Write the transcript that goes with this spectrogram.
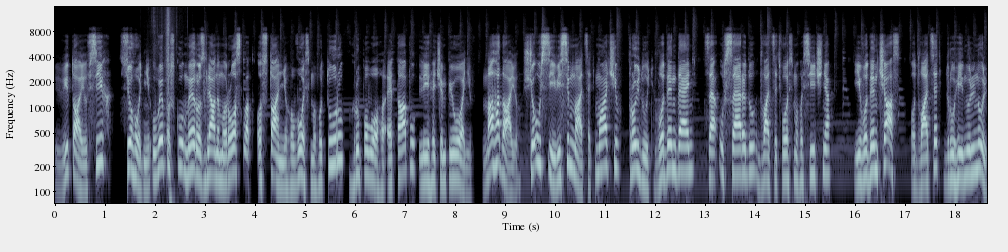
Вітаю всіх! Сьогодні у випуску ми розглянемо розклад останнього восьмого туру групового етапу Ліги Чемпіонів. Нагадаю, що усі 18 матчів пройдуть в один день, це у середу, 28 січня, і в один час о 22.00.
